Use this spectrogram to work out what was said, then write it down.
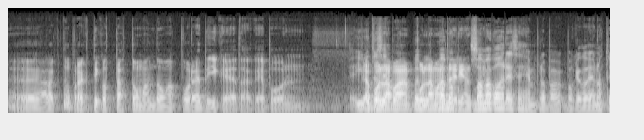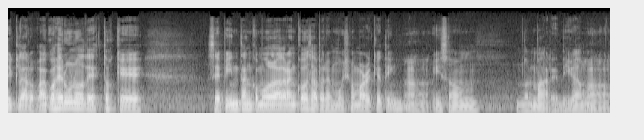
eh, al acto práctico estás tomando más por etiqueta que por, por la, pues, materia vamos, Vamos a coger ese ejemplo porque todavía no estoy claro. Vamos a coger uno de estos que se pintan como la gran cosa, pero es mucho marketing y son normales, digamos.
